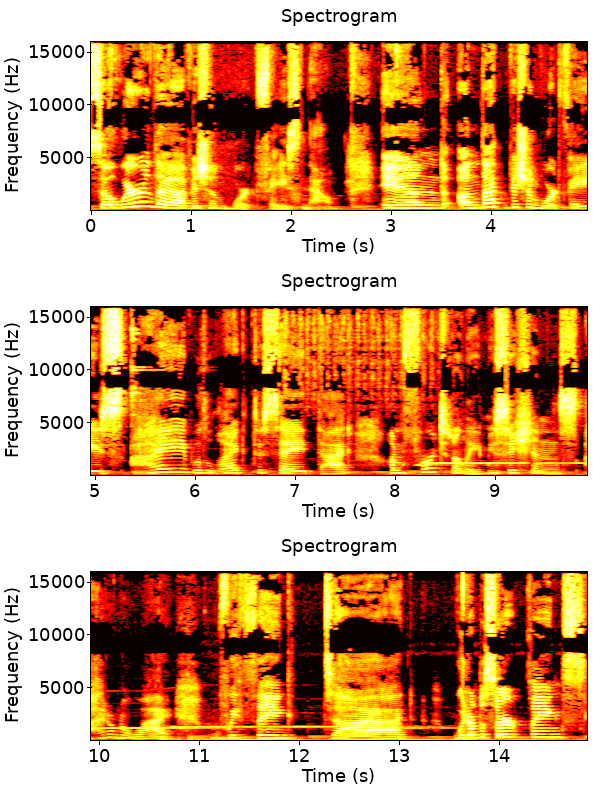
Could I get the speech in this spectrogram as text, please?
So we're in the vision board phase now. And on that vision board phase, I would like to say that unfortunately, musicians, I don't know why, we think that we don't deserve things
